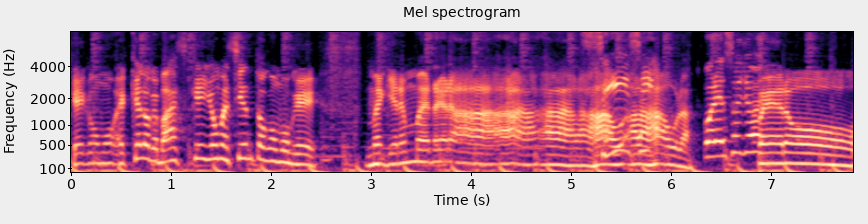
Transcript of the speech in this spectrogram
Que como, es que lo que pasa es que yo me siento como que me quieren meter a, a- a la, sí, jau- a la sí. jaula. Por eso yo Pero.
